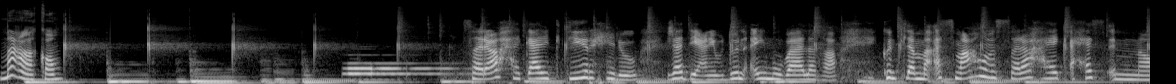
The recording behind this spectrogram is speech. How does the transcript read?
معاكم. صراحة كان كتير حلو جد يعني بدون أي مبالغة. كنت لما أسمعهم الصراحة هيك أحس إنه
